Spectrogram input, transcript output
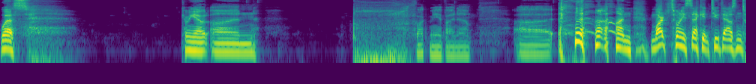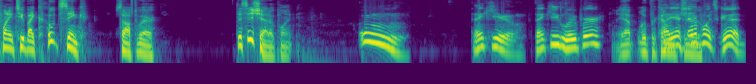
Wes, coming out on fuck me if I know. Uh, on March 22nd, 2022, by Coatsink Software. This is Shadowpoint. Boom. Thank you. Thank you, Looper. Yep, Looper Uh, coming yeah, through. Shadowpoint's good.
